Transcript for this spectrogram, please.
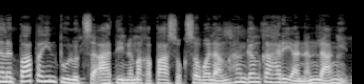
na nagpapahintulot sa atin na makapasok sa walang hanggang kaharian ng langit.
